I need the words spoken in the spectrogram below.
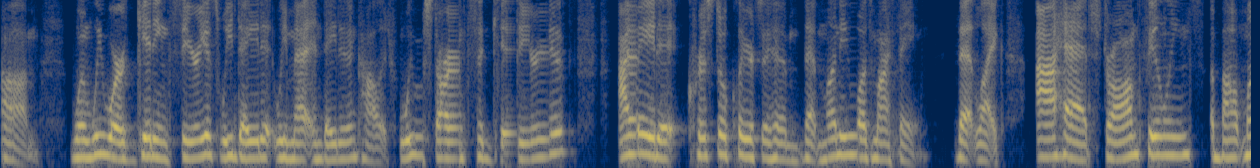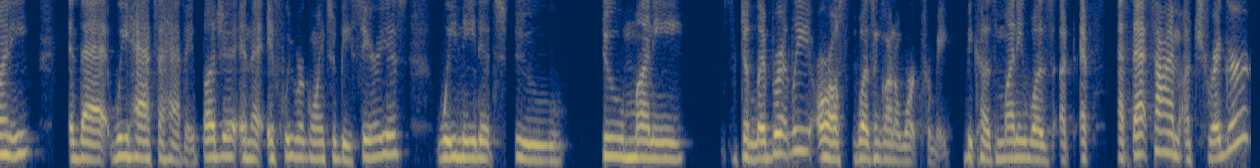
um when we were getting serious, we dated, we met and dated in college. We were starting to get serious. I made it crystal clear to him that money was my thing, that like I had strong feelings about money and that we had to have a budget and that if we were going to be serious, we needed to do money deliberately or else it wasn't going to work for me because money was a, at, at, that time a trigger.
